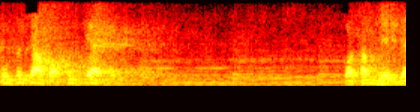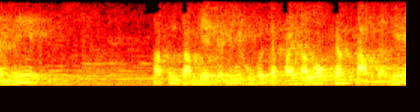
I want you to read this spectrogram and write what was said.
พระพุทธเจ้าบอกทุกแยกว่าทำเหตุอย่างนี้ ถ้าคุณทำเหตุอย่างนี้ คุณก็จะไปนรกชั้นต่ำอย่างนี้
